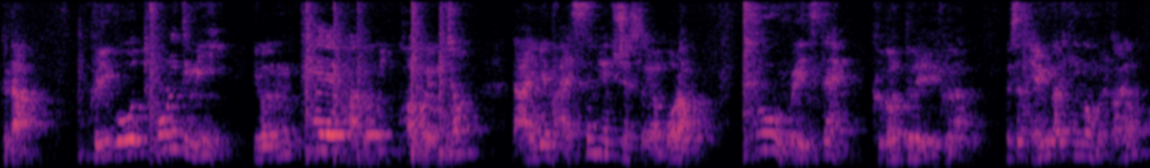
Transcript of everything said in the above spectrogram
그 다음 그리고 told me 이거는 과거, 과거였죠? 나에게 말씀해 주셨어요. 뭐라고? to read them 그것들을 읽으라고. 그래서 them 가리킨 건 뭘까요?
